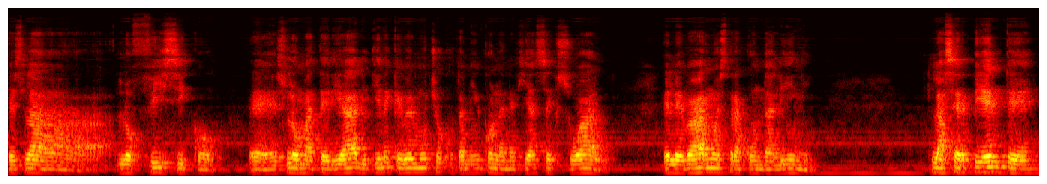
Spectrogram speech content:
es lo físico, eh, es lo material y tiene que ver mucho también con la energía sexual, elevar nuestra kundalini. La serpiente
